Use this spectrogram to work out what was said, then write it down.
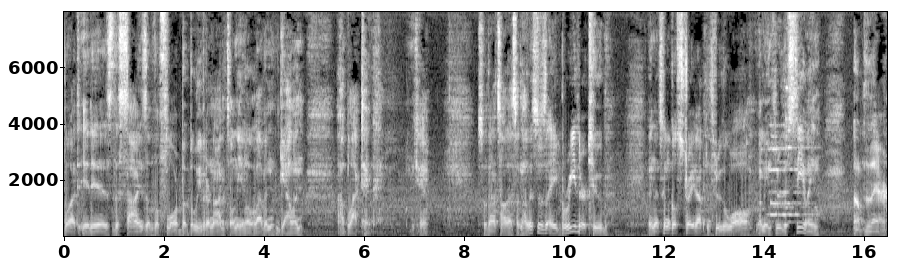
but it is the size of the floor. But believe it or not, it's only an 11 gallon uh, black tank. Okay. So that's how that's done. Now this is a breather tube, and that's going to go straight up and through the wall. I mean through the ceiling up there.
